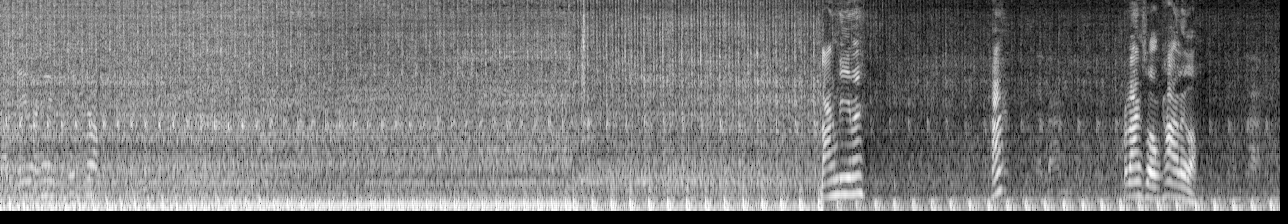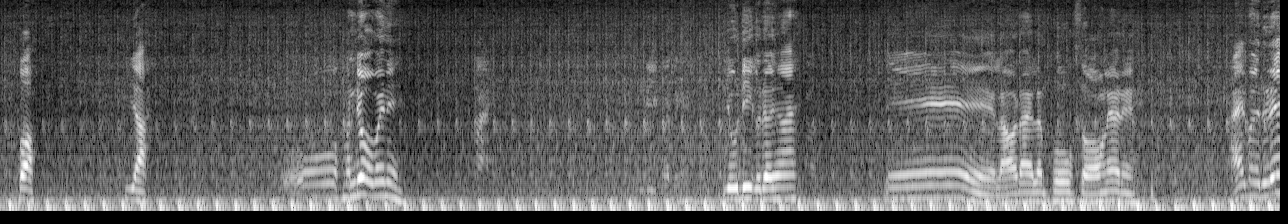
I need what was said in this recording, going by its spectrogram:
ฝั่งนี้ก็แห้งกิ๊บครับ ดังดีไหมฮะมาดังสองข้างเลยเหรอบอกอย่าโอ้มันโยกไหมนี่ดีกว่านี้อยู่ดีกว่าเดิมใช่ไหมนี่ เราได้ลำโพงสองแล้วนี่ไอ้เปิดดูดิ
